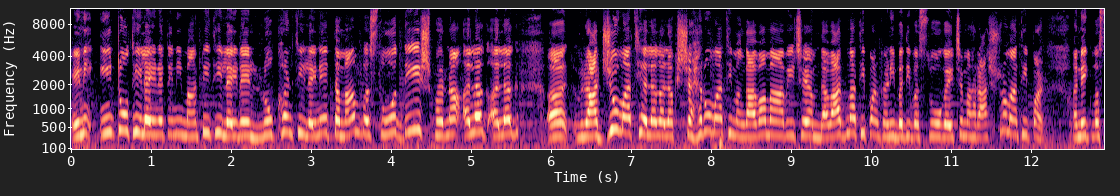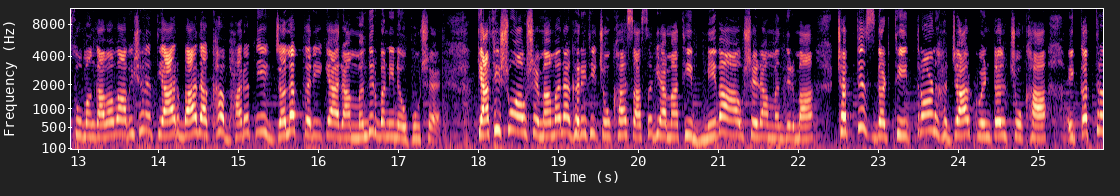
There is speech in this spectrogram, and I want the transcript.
એની ઈંટોથી લઈને, તેની માટીથી લઈને, લોખંડથી લઈને તમામ વસ્તુઓ દેશભરના અલગ અલગ રાજ્યોમાંથી અલગ અલગ શહેરોમાંથી મંગાવવામાં આવી છે. અમદાવાદમાંથી પણ ઘણી બધી વસ્તુઓ ગઈ છે મહારાષ્ટ્રમાંથી પણ અનેક વસ્તુઓ મંગાવવામાં આવી છે અને ત્યારબાદ આખા ભારતની એક ઝલક તરીકે આ રામ મંદિર બનીને ઊભું છે. ક્યાંથી શું આવશે? મામાના ઘરેથી ચોખા, સાસરિયામાંથી મેવા આવશે રામ મંદિરમાં. છત્તીસગઢથી ત્રણ હજાર ક્વિન્ટલ ચોખા એકત્ર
